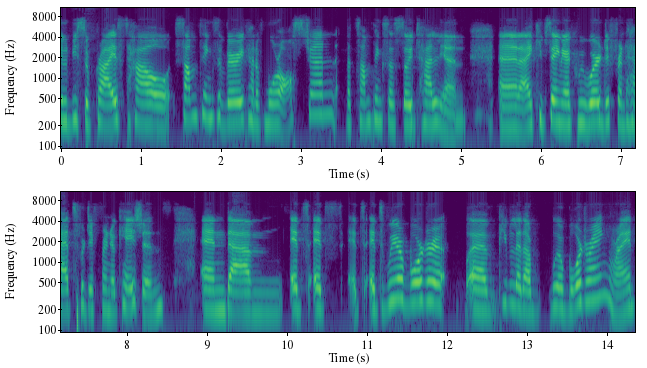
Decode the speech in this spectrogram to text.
you'll be surprised how some things are very kind of more Austrian, but some things are so Italian. And I keep saying like we wear different hats for different occasions, and um, it's it's it's it's we're border uh, people that are we're bordering, right?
